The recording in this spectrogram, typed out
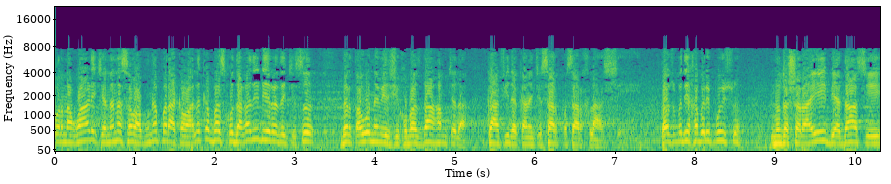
ورنه غواړي چې نه نه ثوابونه پر اکواله که بس خدغه دی ډیره دی چې در تونه ویل شي خو بس دا هم چدا کافی ده کنه چې سر په سر خلاص شي تاسو به دې خبرې پوه شو نو د شرایع بیا داسې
